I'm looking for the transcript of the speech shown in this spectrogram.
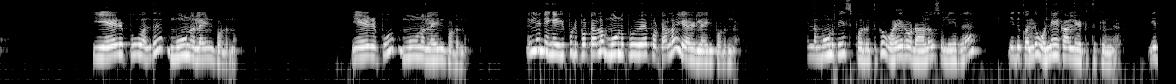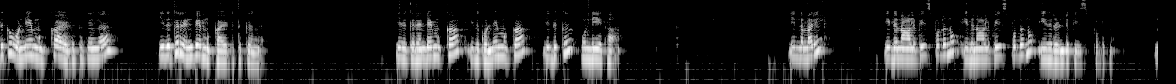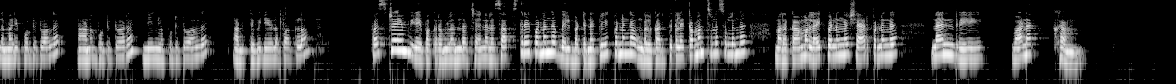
ஏழு பூ வந்து மூணு லைன் போடணும். ஏழு பூ மூணு லைன் போடணும். இல்லை நீங்கள் இப்படி போட்டாலும் மூணு பூவே போட்டாலும் ஏழு லைன் போடுங்க. இந்த மூணு பீஸ் போடுறதுக்கு ஒயரோட அளவு சொல்லிடுறேன். இதுக்கு வந்து ஒன்றே கால் எடுத்துக்குங்க. இதுக்கு ஒன்றே முக்கால் எடுத்துக்குங்க. இதுக்கு ரெண்டே முக்கால் எடுத்துக்குங்க. இதுக்கு ரெண்டே முக்கால் இதுக்கு ஒன்றே முக்கால் இதுக்கு ஒன்றே கால். இந்த மாதிரி இது நாலு பீஸ் போடணும் இது நாலு பீஸ் போடணும் இது ரெண்டு பீஸ் போடணும். இந்த மாதிரி போட்டுட்டு வாங்க. நானும் போட்டுட்டு வரேன். நீங்களும் போட்டுட்டு வாங்க. அடுத்த வீடியோவில் பார்க்கலாம் ஃபஸ்ட் டைம் வீடியோ பார்க்குறவங்களா இருந்தால் சேனலை சப்ஸ்கிரைப் பண்ணுங்கள் பெல் பட்டனை கிளிக் பண்ணுங்கள் உங்கள் கருத்துக்களை கமெண்ட்ஸில் சொல்லுங்கள் மறக்காமல் லைக் பண்ணுங்கள் ஷேர் பண்ணுங்கள் நன்றி. வணக்கம்.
